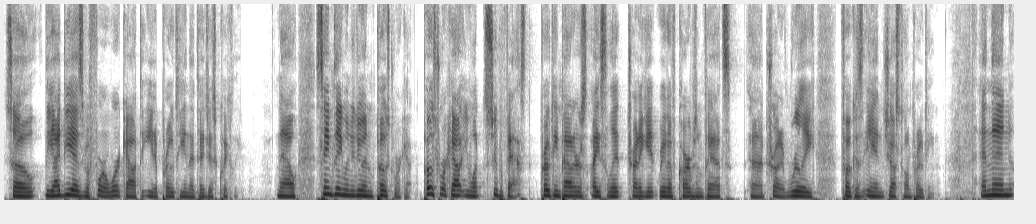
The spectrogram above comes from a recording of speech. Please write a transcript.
So the idea is before a workout to eat a protein that digests quickly. Now, same thing when you're doing post workout. Post workout, you want super fast protein powders, isolate, try to get rid of carbs and fats uh, try to really focus in just on protein. And then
